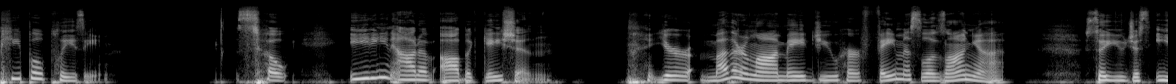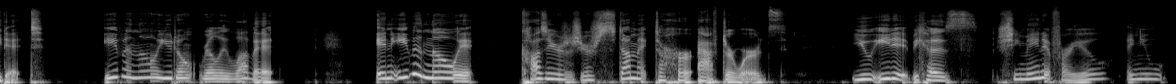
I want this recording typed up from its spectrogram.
people pleasing. So, eating out of obligation. Your mother in law made you her famous lasagna, so you just eat it, even though you don't really love it. And even though it causes your stomach to hurt afterwards, you eat it because she made it for you and you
